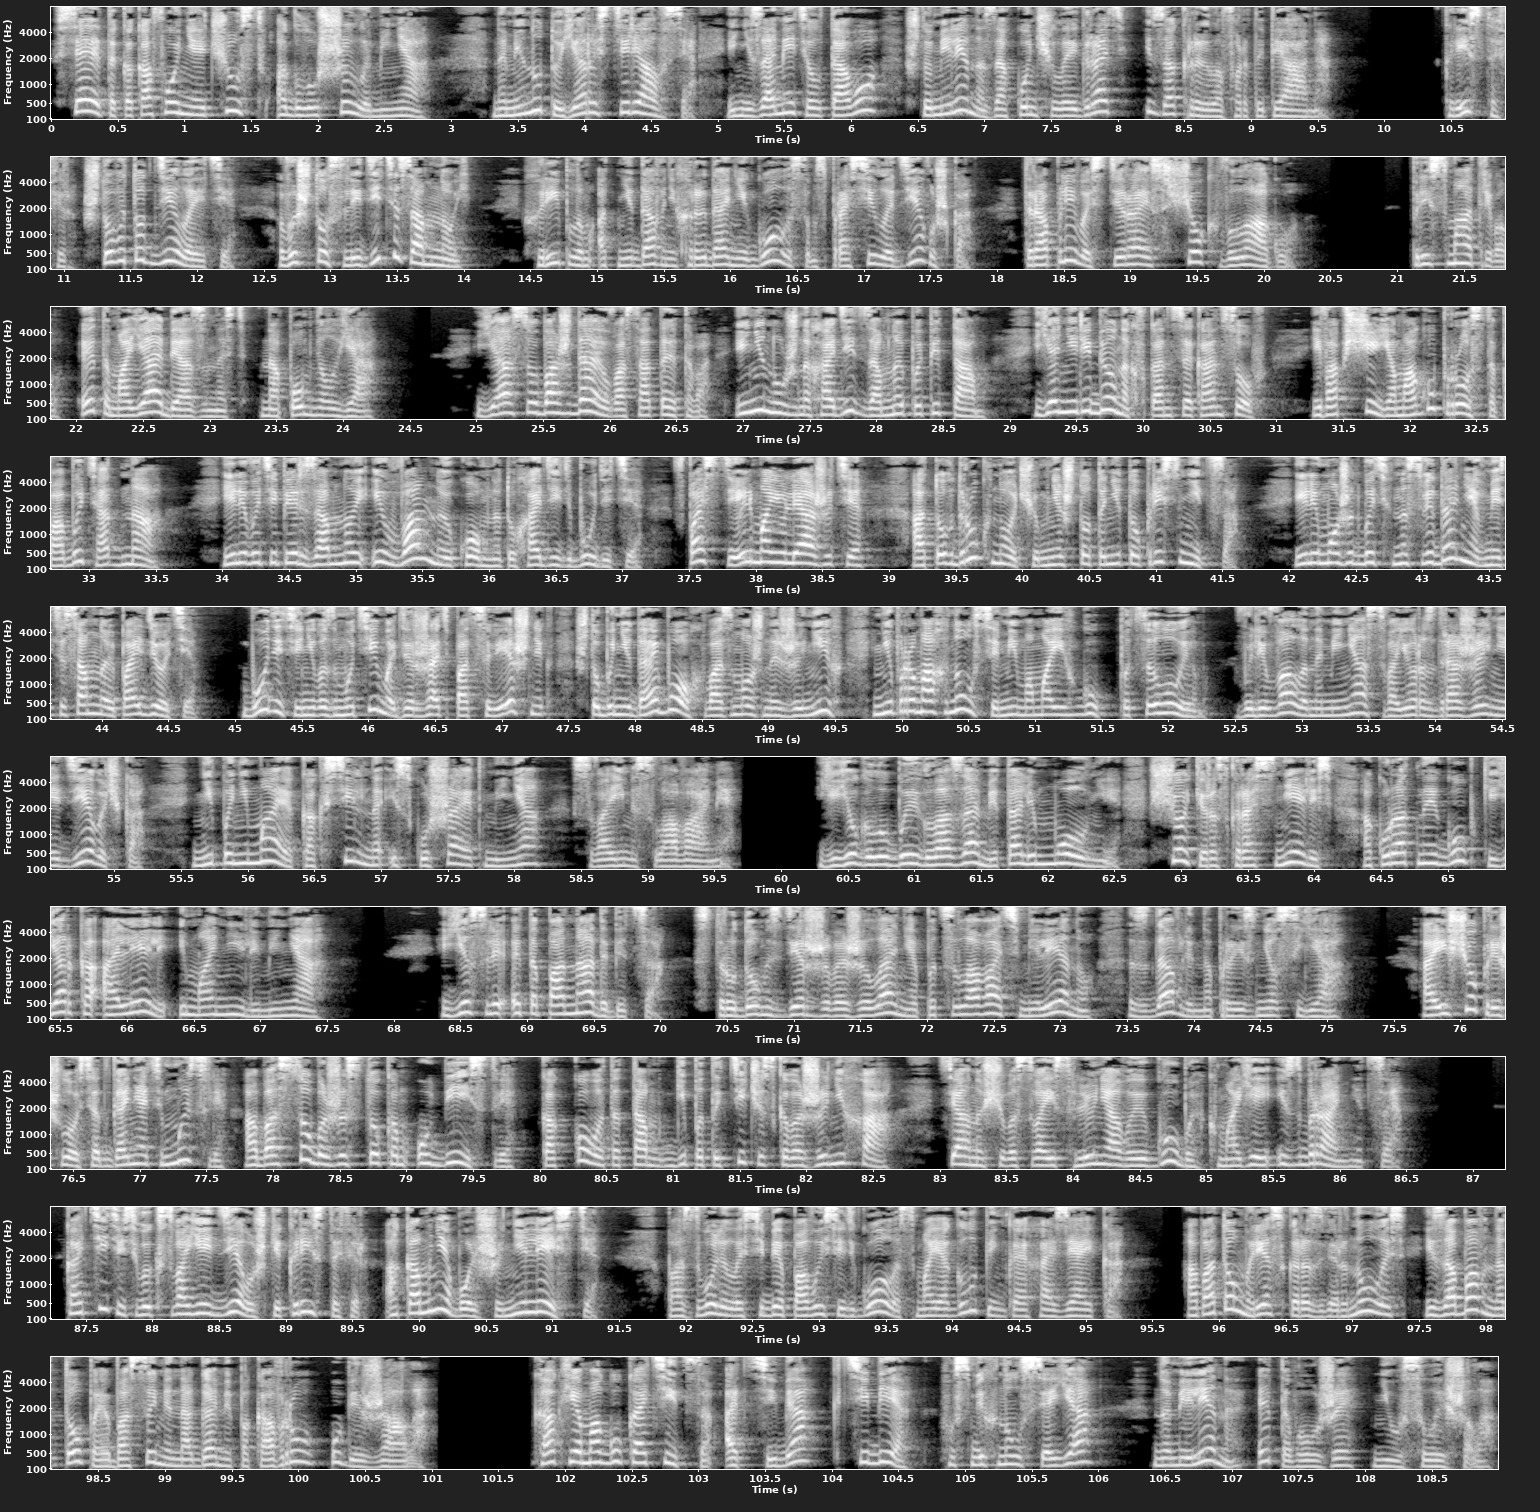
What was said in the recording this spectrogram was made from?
Вся эта какофония чувств оглушила меня. На минуту я растерялся и не заметил того, что Милена закончила играть и закрыла фортепиано. «Кристофер, что вы тут делаете? Вы что, следите за мной?» Хриплым от недавних рыданий голосом спросила девушка, торопливо стирая с щек влагу. «Присматривал. Это моя обязанность», — напомнил я. «Я освобождаю вас от этого, и не нужно ходить за мной по пятам. Я не ребенок, в конце концов. И вообще я могу просто побыть одна. Или вы теперь за мной и в ванную комнату ходить будете, в постель мою ляжете, а то вдруг ночью мне что-то не то приснится. Или, может быть, на свидание вместе со мной пойдете? Будете невозмутимо держать подсвечник, чтобы, не дай бог, возможный жених не промахнулся мимо моих губ поцелуем. Выливала на меня свое раздражение девочка, не понимая, как сильно искушает меня своими словами. Ее голубые глаза метали молнии, щеки раскраснелись, аккуратные губки ярко олели и манили меня. Если это понадобится, с трудом сдерживая желание поцеловать Милену, сдавленно произнес я. А еще пришлось отгонять мысли об особо жестоком убийстве какого-то там гипотетического жениха, тянущего свои слюнявые губы к моей избраннице. «Катитесь вы к своей девушке, Кристофер, а ко мне больше не лезьте!» Позволила себе повысить голос моя глупенькая хозяйка – а потом резко развернулась и, забавно топая босыми ногами по ковру, убежала. «Как я могу катиться от тебя к тебе?» – усмехнулся я, но Милена этого уже не услышала.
